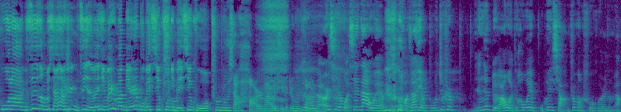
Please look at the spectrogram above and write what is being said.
哭了，你自己怎么不想想是你自己的问题？为什么别人不被气哭，你被气哭？初中小孩儿哪有几个这么对对对？而且我现在我也 好像也不就是人家怼完我之后，我也不会想这么说或者怎么样。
